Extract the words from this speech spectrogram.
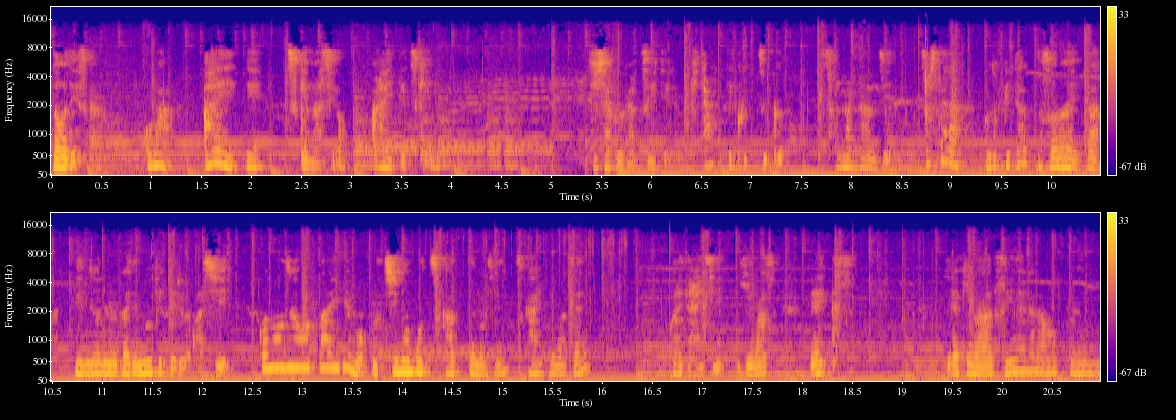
どうですか？ここは、あえてつけますよ。あえてつけに行ってください。磁石がついてる。ピタってくっつく。そんな感じ。そしたら、このピタッと揃えた天井に向かって伸びてる足。この状態でも内もも使ってません？使えてません？これ大事。いきます。フレックス。開きます。吸いながらオープン。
